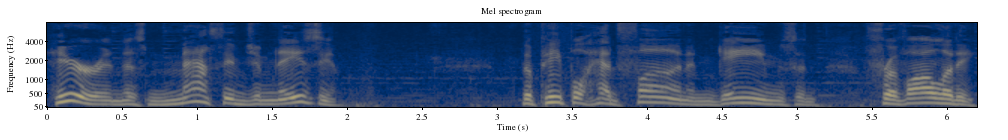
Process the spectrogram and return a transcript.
here in this massive gymnasium. The people had fun and games and frivolity.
